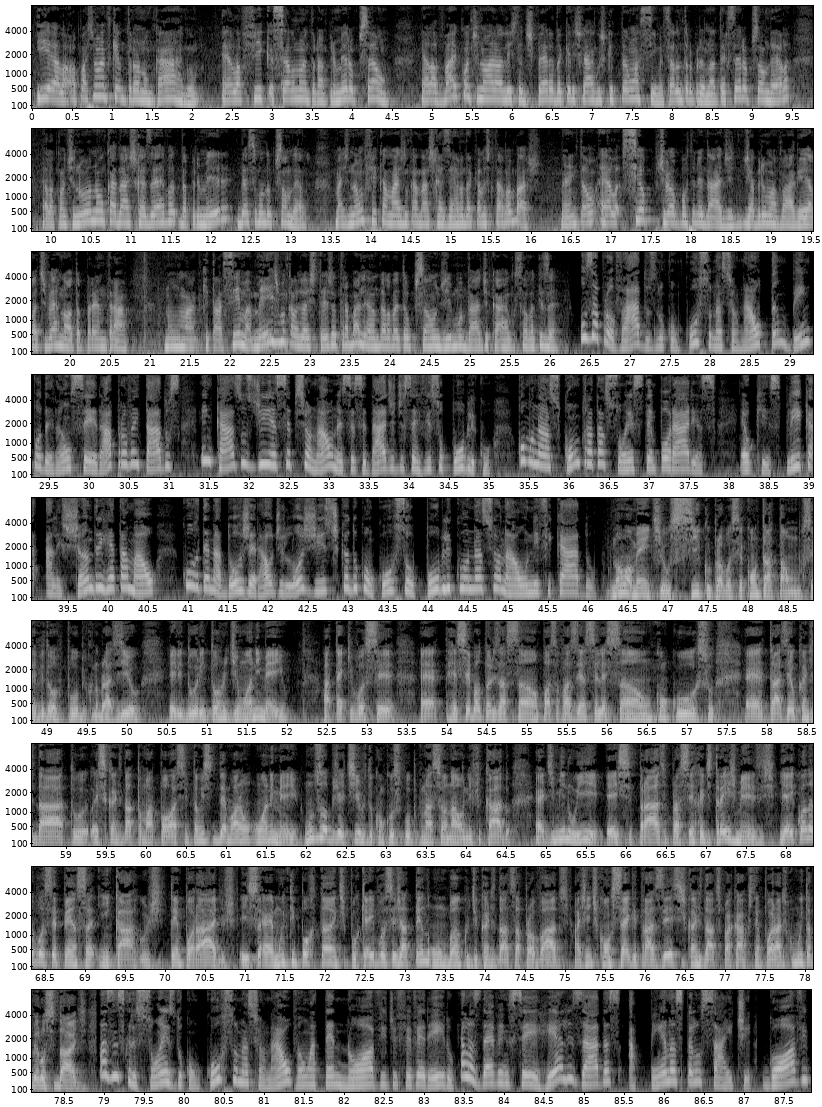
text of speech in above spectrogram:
E ela, a partir do momento que entrou num cargo, ela fica, se ela não entrou na primeira opção, ela vai continuar na lista de espera daqueles cargos que estão acima. Se ela entrou, por exemplo, na terceira opção dela, ela continua no cadastro reserva da primeira e da segunda opção dela, mas não fica mais no cadastro reserva daquelas que estavam abaixo. Né? Então, ela, se eu tiver a oportunidade de abrir uma vaga e ela tiver nota para entrar numa que está acima, mesmo que ela já esteja trabalhando, ela vai ter opção de mudar de cargo se ela quiser. Os aprovados no concurso nacional também poderão ser aproveitados em casos de excepcional necessidade de serviço público, como nas contratações temporárias. É o que explica Alexandre Retamal, coordenador geral de logística do concurso público nacional unificado. Normalmente, o ciclo para você contratar um servidor público no Brasil, ele dura em torno de um ano e meio até que você é, receba autorização, possa fazer a seleção, um concurso, é, trazer o candidato, esse candidato tomar posse. Então, isso demora um, um, ano e meio. Um dos objetivos do concurso público nacional unificado é diminuir esse prazo para cerca de três meses. E aí, quando você pensa em cargos temporários, isso é muito importante, porque aí você já tendo um banco de candidatos aprovados, a gente consegue trazer esses candidatos para cargos temporários com muita velocidade. As inscrições do concurso nacional vão até 9 de fevereiro. Elas devem ser realizadas apenas pelo site gov.br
